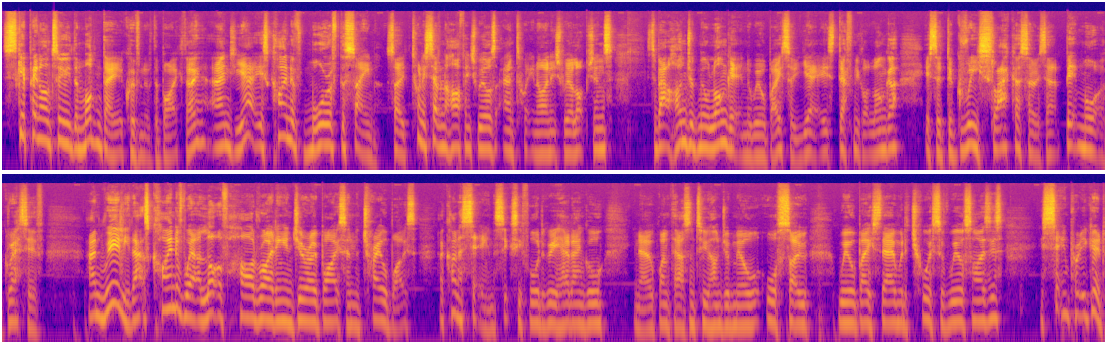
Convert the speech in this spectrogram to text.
Skipping onto the modern day equivalent of the bike though, and yeah, it's kind of more of the same. So 27.5 inch wheels and 29 inch wheel options. It's about 100 mil longer in the wheelbase, so yeah, it's definitely got longer. It's a degree slacker, so it's a bit more aggressive. And really, that's kind of where a lot of hard riding enduro bikes and trail bikes are kind of sitting. The 64 degree head angle, you know, 1,200 mil or so wheelbase there with a choice of wheel sizes is sitting pretty good.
